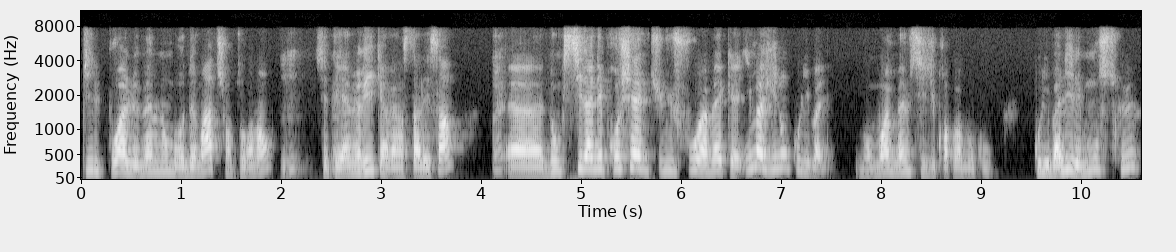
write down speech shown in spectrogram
pile poil le même nombre de matchs en tournant. Mmh. C'était. Emery qui avait installé ça. Euh, donc, si l'année prochaine, tu lui fous mec, imaginons Koulibaly. Bon, moi, même si j'y crois pas beaucoup, Koulibaly, il est monstrueux.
